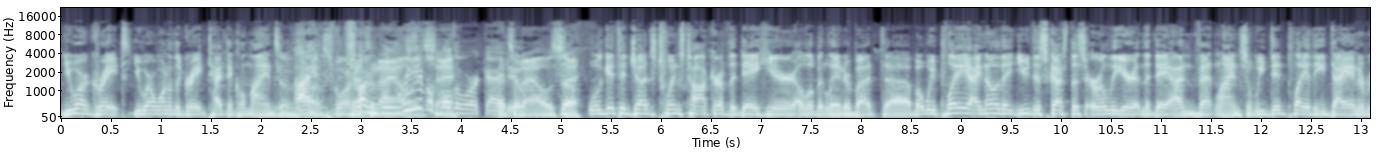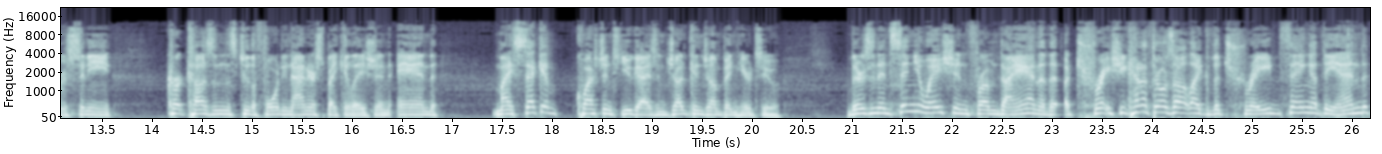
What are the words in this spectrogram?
You are great. You are one of the great technical minds of, I- of scoring. it's That's unbelievable the work I That's do. what I always So say. we'll get to Judge Twins talker of the day here a little bit later, but uh, but we play. I know that you discussed this earlier in the day on Ventline, so we did play the Dianna Russini, Kirk Cousins to the 49er speculation. And my second question to you guys, and Judd can jump in here too. There's an insinuation from Dianna that a trade. She kind of throws out like the trade thing at the end.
